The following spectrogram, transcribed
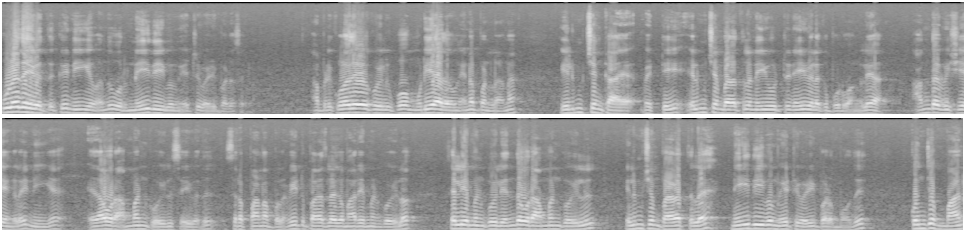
குலதெய்வத்துக்கு நீங்கள் வந்து ஒரு நெய் தெய்வம் ஏற்றி வழிபாடு செய்யலாம். அப்படி குலதெய்வ கோயிலுக்கு போக முடியாதவங்க என்ன பண்ணலான்னா எலுமிச்சங்காயை வெட்டி எலுமிச்சம்பழத்தில் நெய் ஊற்றி நெய் விளக்கு போடுவாங்க இல்லையா? அந்த விஷயங்களை நீங்கள் ஏதாவது ஒரு அம்மன் கோயில் செய்வது சிறப்பான பலன். வீட்டு பக்கத்தில் இருக்க மாரியம்மன் கோயிலோ செல்லியம்மன் கோயில் எந்த ஒரு அம்மன் கோயிலில் எலுமிச்சம் பழத்தில் நெய் தீபம் ஏற்றி வழிபடும் போது கொஞ்சம் மன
